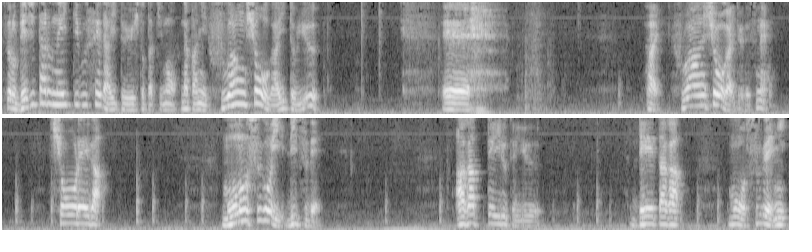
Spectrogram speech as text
そのデジタルネイティブ世代という人たちの中に不安障害というえー、はい。不安障害というですね、症例が、ものすごい率で上がっているというデータがもうすでに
